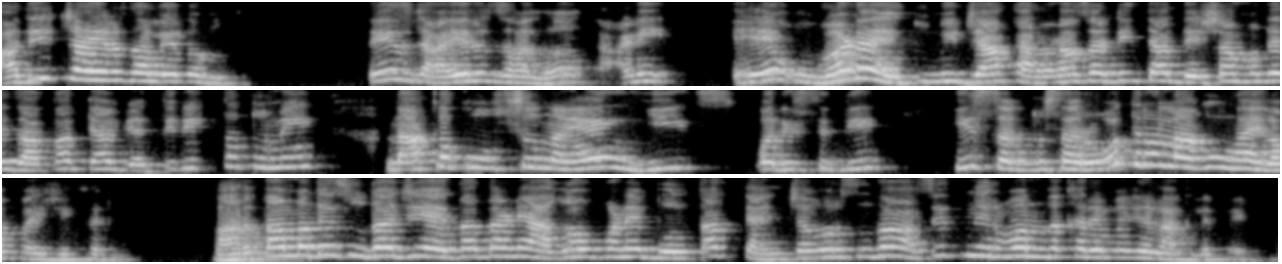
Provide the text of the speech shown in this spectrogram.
आधीच जाहीर झालेलं होतं. ते जाहीर झालं आणि हे उघड आहे. तुम्ही ज्या कारणासाठी त्या देशामध्ये जाता त्या व्यतिरिक्त तुम्ही नाक खुपसू नये. हीच परिस्थिती ही सग सर्वत्र लागू व्हायला पाहिजे खरी. भारतामध्ये सुद्धा जे येतात आणि आगाऊपणे बोलतात त्यांच्यावर सुद्धा असेच निर्बंध खरे म्हणजे लागले पाहिजे.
